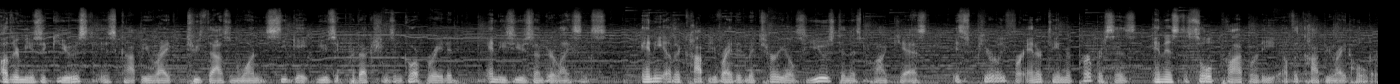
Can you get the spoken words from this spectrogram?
Other music used is copyright 2001 Seagate Music Productions Incorporated and is used under license. Any other copyrighted materials used in this podcast is purely for entertainment purposes and is the sole property of the copyright holder.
